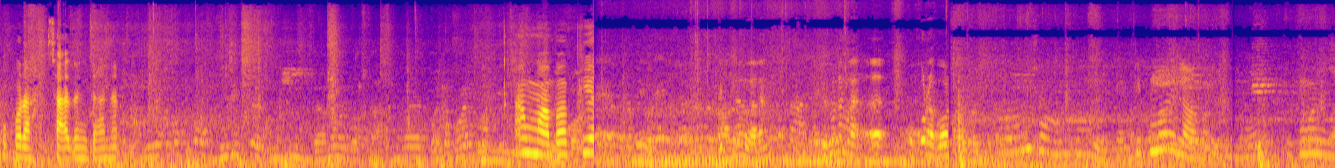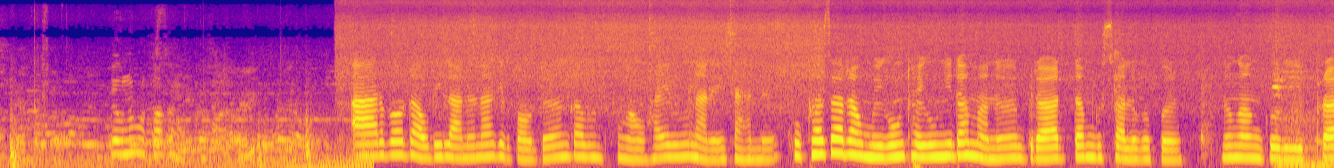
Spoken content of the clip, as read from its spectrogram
pokora sa danh giản nữa. Ang mabapia Hãy subscribe cho kênh Ghiền Mì Gõ Để không bỏ lỡ những video hấp dẫn बेखौ मारै लागोन बेयावनो हरफागोन आरोबाव दावदै लानो नागिरबावदों गाबोन फुङावहाय रुनानै जानो क'क्राझाराव मैगं थाइगंनि दामानो बिराद दाम गोसा लोगोफोर नों आं गोरिबफ्रा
